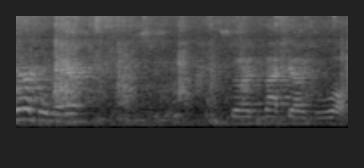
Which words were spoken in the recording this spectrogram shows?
circle there. So I can back down to what?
